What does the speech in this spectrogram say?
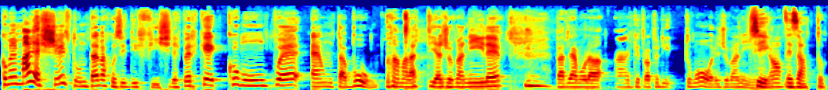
come mai hai scelto un tema così difficile? Perché comunque è un tabù, una malattia giovanile, parliamo la- anche proprio di tumore giovanile, Sì, no? esatto.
